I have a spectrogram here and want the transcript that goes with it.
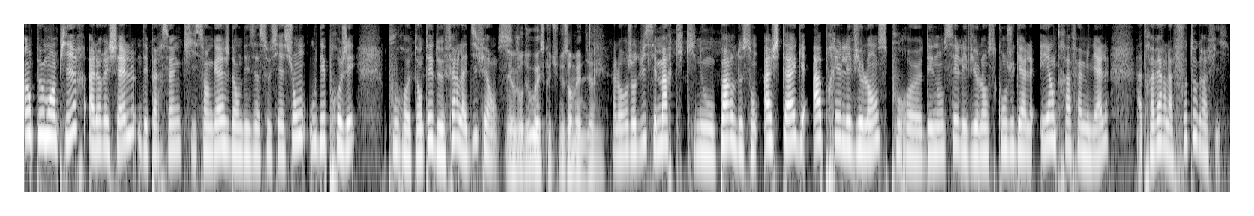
un peu moins pire à leur échelle, des personnes qui s'engagent dans des associations ou des projets pour euh, tenter de faire la différence. Et aujourd'hui, où est-ce que tu nous emmènes, Diane? Alors aujourd'hui, c'est Marc qui nous parle de son hashtag après les violences pour euh, dénoncer les violences conjugales et intrafamiliales à travers la photographie.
